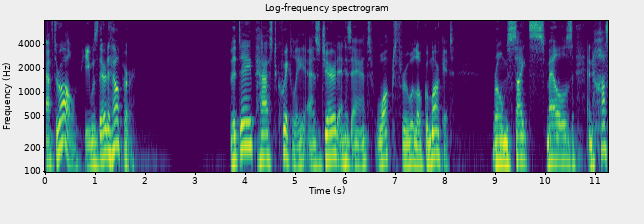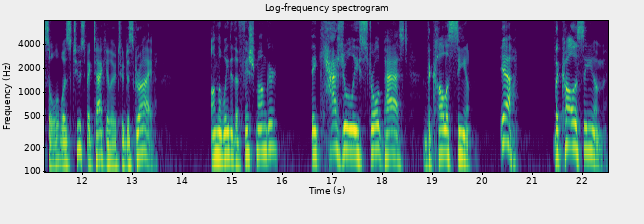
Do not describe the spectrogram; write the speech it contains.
After all, he was there to help her. The day passed quickly as Jared and his aunt walked through a local market. Rome's sights, smells, and hustle was too spectacular to describe. On the way to the fishmonger, they casually strolled past the Colosseum. Yeah, the Colosseum.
